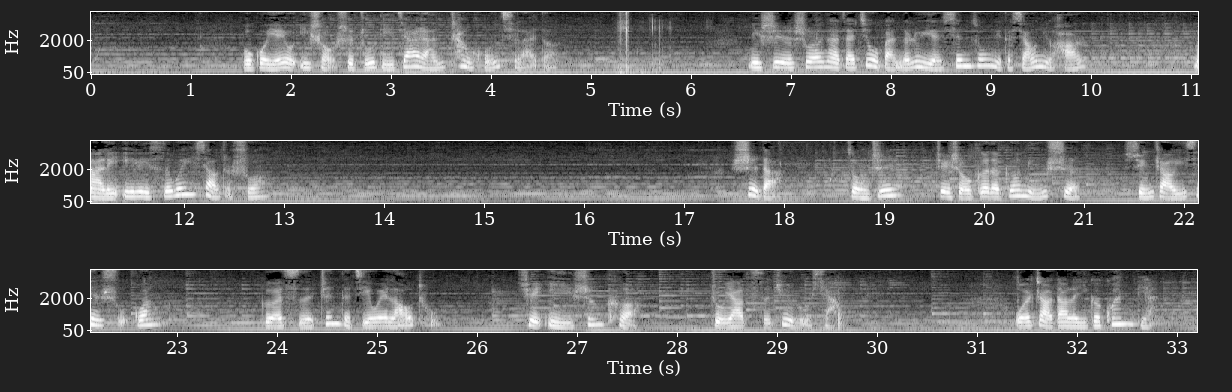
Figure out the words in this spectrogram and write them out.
不过也有一首是竹笛佳然唱红起来的。你是说那在旧版的《绿野仙踪》里的小女孩？玛丽伊丽丝微笑着说：“是的。总之，这首歌的歌名是《寻找一线曙光》，歌词真的极为老土，却意义深刻。主要词句如下：我找到了一个观点，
